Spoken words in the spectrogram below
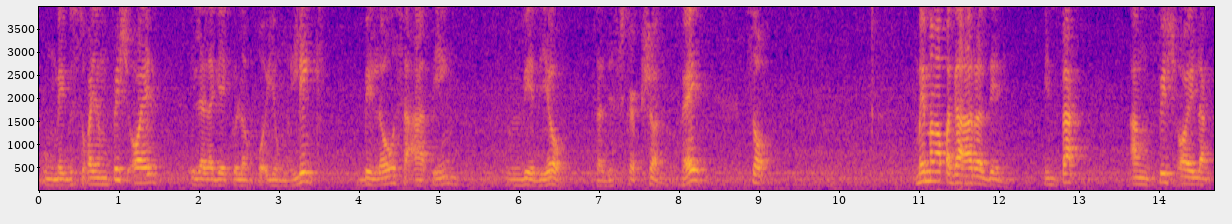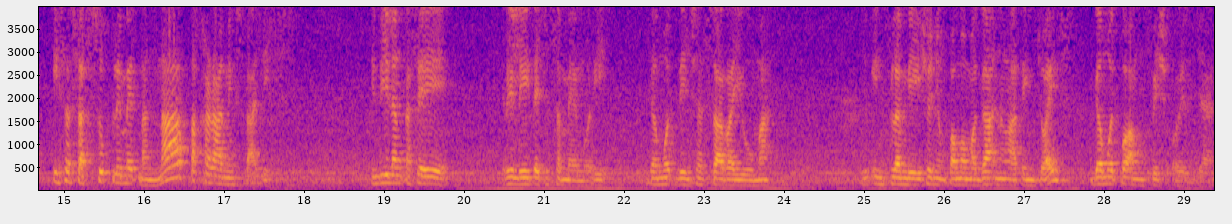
kung may gusto kayong fish oil, ilalagay ko lang po yung link below sa ating video sa description. Okay? So, may mga pag-aaral din. In fact, ang fish oil lang isa sa supplement na napakaraming studies. Hindi lang kasi related siya sa memory. Gamot din siya sa rayuma. Yung inflammation, yung pamamaga ng ating joints, gamot po ang fish oil dyan.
